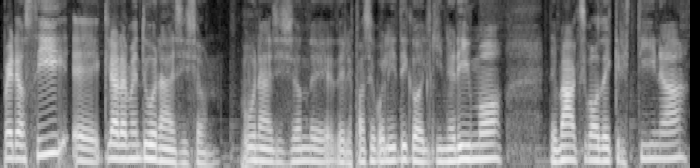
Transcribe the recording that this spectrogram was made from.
pero sí, eh, claramente hubo una decisión. Hubo mm. una decisión del espacio político, del kirchnerismo, de Máximo, de Cristina.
